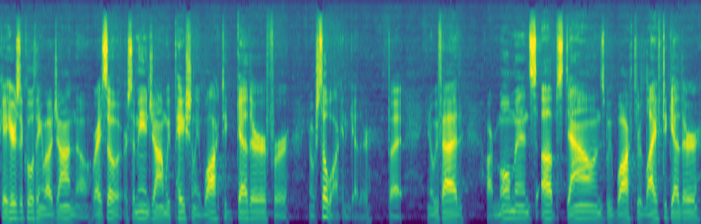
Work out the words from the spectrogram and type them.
Okay, here's the cool thing about John, though, right? So, so me and John, we patiently walked together for, you know, we're still walking together but, you know, we've had our moments, ups, downs. We've walked through life together.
